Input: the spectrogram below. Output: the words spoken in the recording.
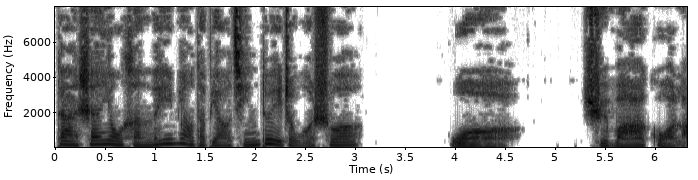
大山用很微妙的表情对着我说：“我去挖过了。”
